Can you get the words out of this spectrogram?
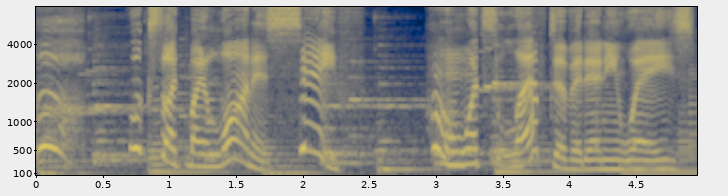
Looks like my lawn is safe. Oh, What's left of it, anyways?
